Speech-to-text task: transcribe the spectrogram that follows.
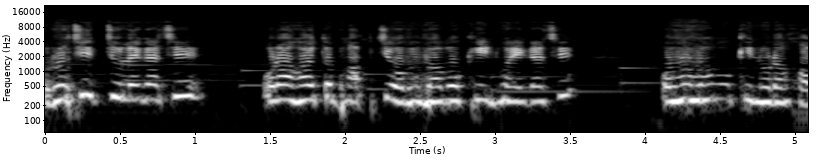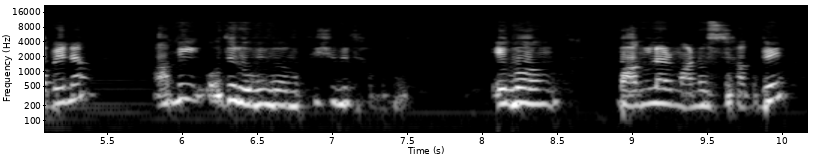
রচিত চলে গেছে, ওরা হয়তো ভাবছে অভিভাবকহীন হয়ে গেছে। অভিভাবকহীন ওরা হবে না। আমি ওদের অভিভাবক হিসেবে থাকব। এবং বাংলার মানুষ থাকবে।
